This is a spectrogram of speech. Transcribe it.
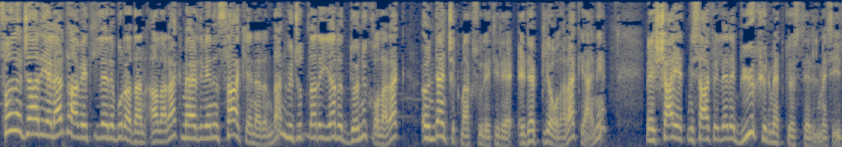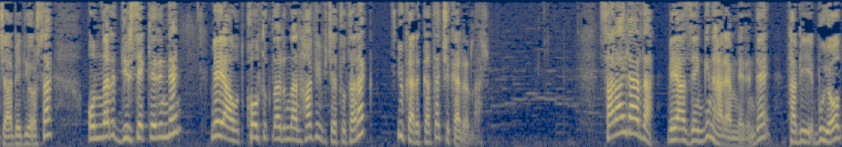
Sonra cariyeler davetlileri buradan alarak merdivenin sağ kenarından vücutları yarı dönük olarak önden çıkmak suretiyle edepli olarak yani ve şayet misafirlere büyük hürmet gösterilmesi icap ediyorsa onları dirseklerinden veyahut koltuklarından hafifçe tutarak yukarı kata çıkarırlar. Saraylarda veya zengin haremlerinde tabi bu yol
